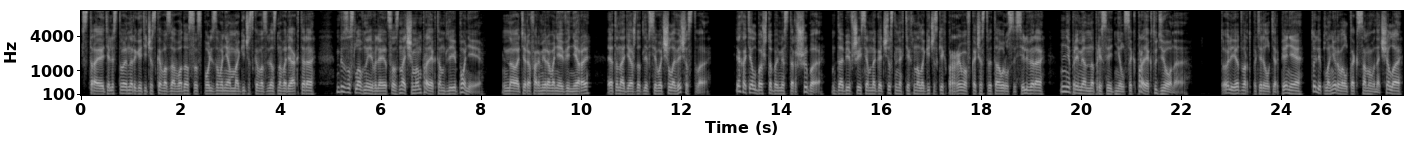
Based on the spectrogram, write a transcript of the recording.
Строительство энергетического завода с использованием магического звездного реактора безусловно является значимым проектом для Японии. Но терраформирование Венеры — это надежда для всего человечества. Я хотел бы, чтобы мистер Шиба, добившийся многочисленных технологических прорывов в качестве Тауруса Сильвера, непременно присоединился к проекту Диона. То ли Эдвард потерял терпение, то ли планировал так с самого начала,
